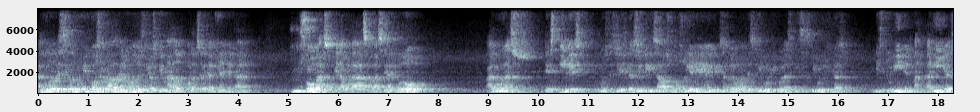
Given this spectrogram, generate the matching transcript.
Algunos vestidos muy bien conservados y algunos vestidos quemados por la cercanía al metal. Sogas elaboradas a base de algodón. Algunas textiles unos textiles que han sido utilizados como solía bisturines, mascarillas,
